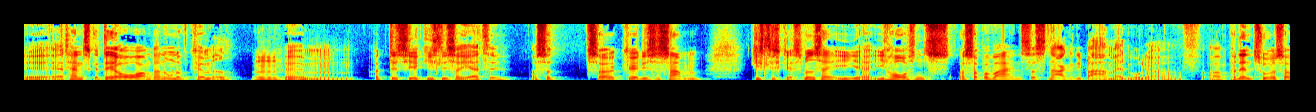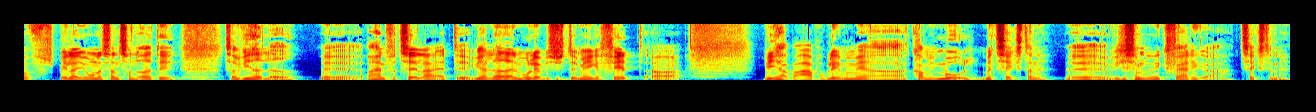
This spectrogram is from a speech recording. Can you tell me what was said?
øh, at han skal derover, om der er nogen, der vil køre med. Mm. Øhm, og det siger Gisli så ja til. Og så, så kører de så sammen. Gisli skal smide sig i, i Horsens, og så på vejen, så snakker de bare om alt muligt. Og, og på den tur, så spiller Jonathan så noget af det, som vi havde lavet. Øh, og han fortæller, at øh, vi har lavet alt muligt, og vi synes, det er mega fedt, og vi har bare problemer med at komme i mål med teksterne. Øh, vi kan simpelthen ikke færdiggøre teksterne.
